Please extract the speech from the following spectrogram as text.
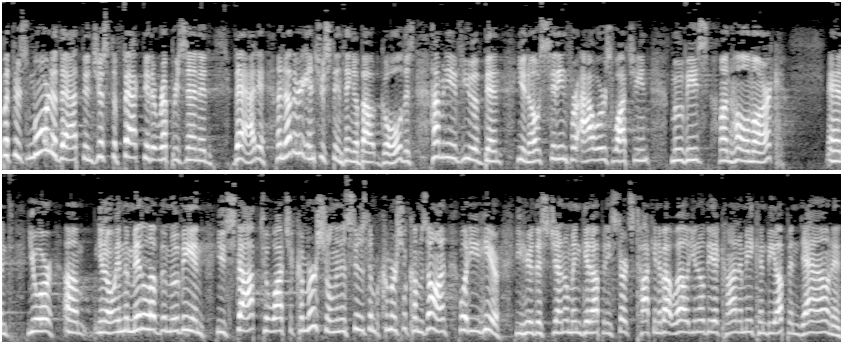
but there's more to that than just the fact that it represented that. Another interesting thing about gold is how many of you have been, you know, sitting for hours watching movies on Hallmark? And you're, um, you know, in the middle of the movie and you stop to watch a commercial and as soon as the commercial comes on, what do you hear? You hear this gentleman get up and he starts talking about, well, you know, the economy can be up and down and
